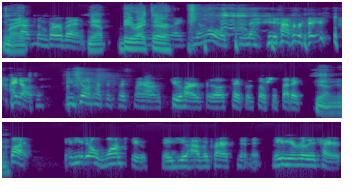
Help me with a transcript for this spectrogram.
Right. Have some bourbon. Yep. Be right And there. Like, no, yeah, right. I know. You don't have to twist my arms too hard for those types of social settings. yeah. Yeah. But if you don't want to, maybe you have a prior commitment, maybe you're really tired,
